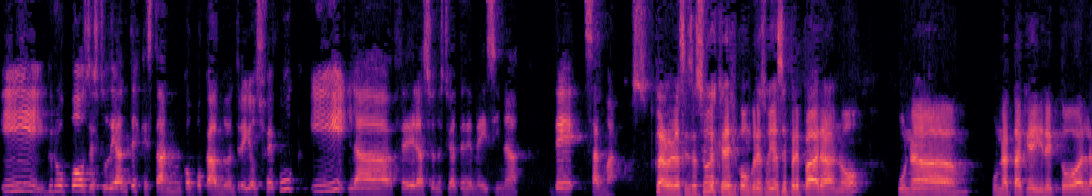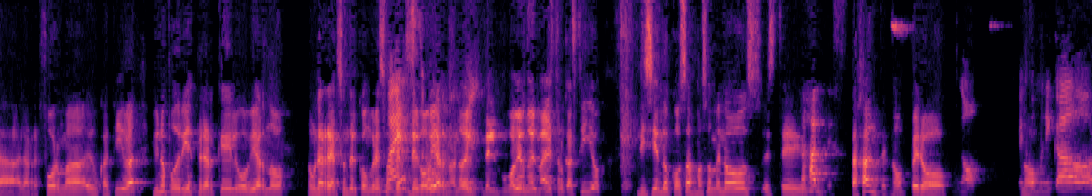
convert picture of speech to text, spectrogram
y grupos de estudiantes que están convocando, entre ellos FEPUC y la Federación de Estudiantes de Medicina de San Marcos. claro, la sensación es que el Congreso ya se prepara, ¿no? Una, un ataque directo a la, a la reforma educativa y uno podría esperar que el gobierno, una reacción del Congreso, del- del, gobierno, ¿no? Del, el- del gobierno del maestro Castillo, Sí. diciendo cosas más o menos este, Tajantes. tajantes, ¿no? Pero No, el No. comunicado,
